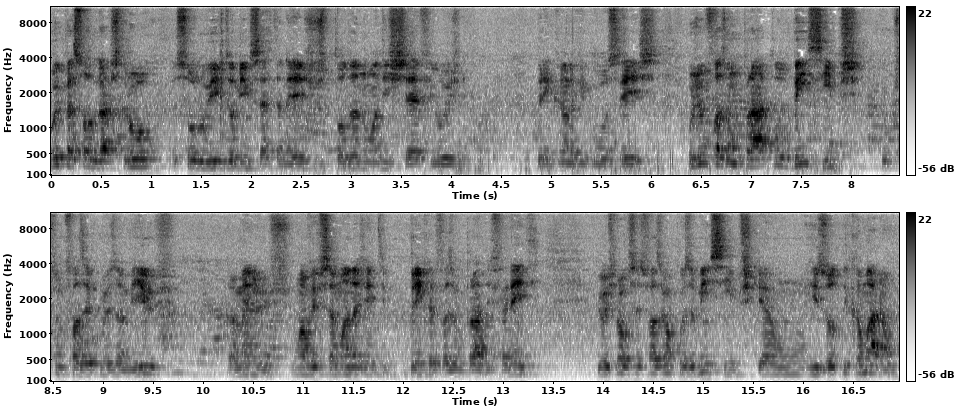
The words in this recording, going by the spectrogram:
Oi pessoal do Gastro, eu sou o Luiz do Amigo Sertanejo, estou dando uma de chefe hoje, brincando aqui com vocês. Hoje eu vou fazer um prato bem simples, que eu costumo fazer com meus amigos, pelo menos uma vez por semana a gente brinca de fazer um prato diferente. E hoje para vocês fazer uma coisa bem simples, que é um risoto de camarão.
